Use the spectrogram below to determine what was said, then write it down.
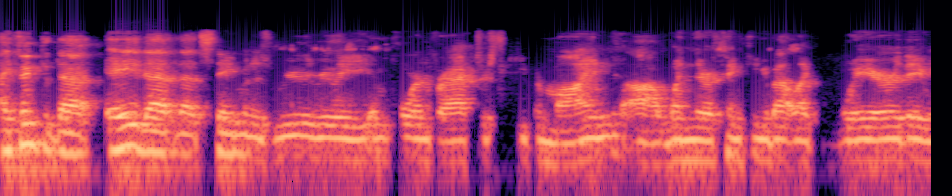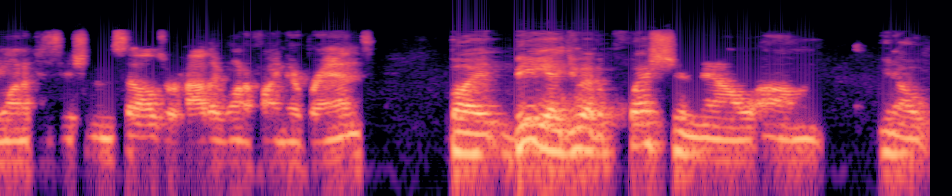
i think that that a that that statement is really really important for actors to keep in mind uh, when they're thinking about like where they want to position themselves or how they want to find their brand but b i do have a question now um, you know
